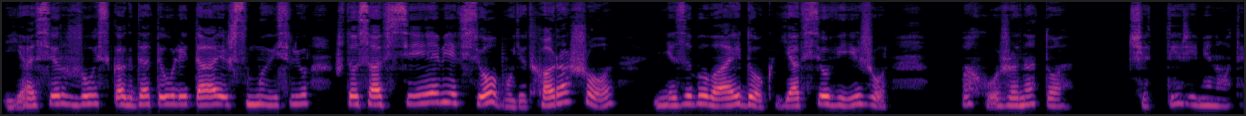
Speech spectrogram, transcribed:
Я сержусь, когда ты улетаешь с мыслью, что со всеми все будет хорошо. Не забывай, док, я все вижу. Похоже на то. Четыре минуты.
